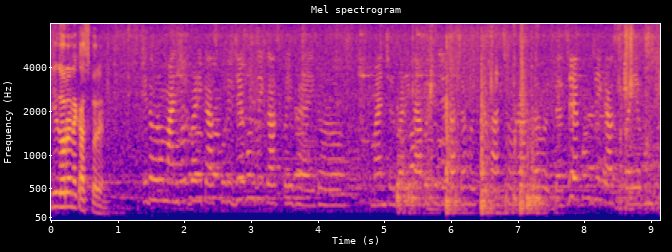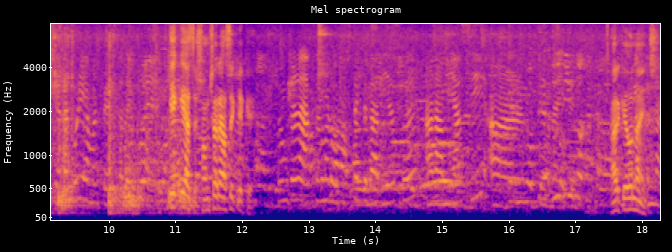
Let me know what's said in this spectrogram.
কি ধরনের কাজ করেন? এই ধরো মানুষের বাড়ি কাজ করি যে কোনো যে কাজ পাই ভাই। ধরো মানুষের বাড়ি কাপড় চুপড়ি কাঁচা হইতে ভাত ছাড়া রান্না হইতে যে কোনো যে কাজ পাই এবং সেটা করি আমার পেট চালাই কে কে আছে? সংসারে আছে কে কে? সংসারে আছে আমার অফিস থেকে দাদি আছে আর আমি আছি আর। আর কেউ নাই? না।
